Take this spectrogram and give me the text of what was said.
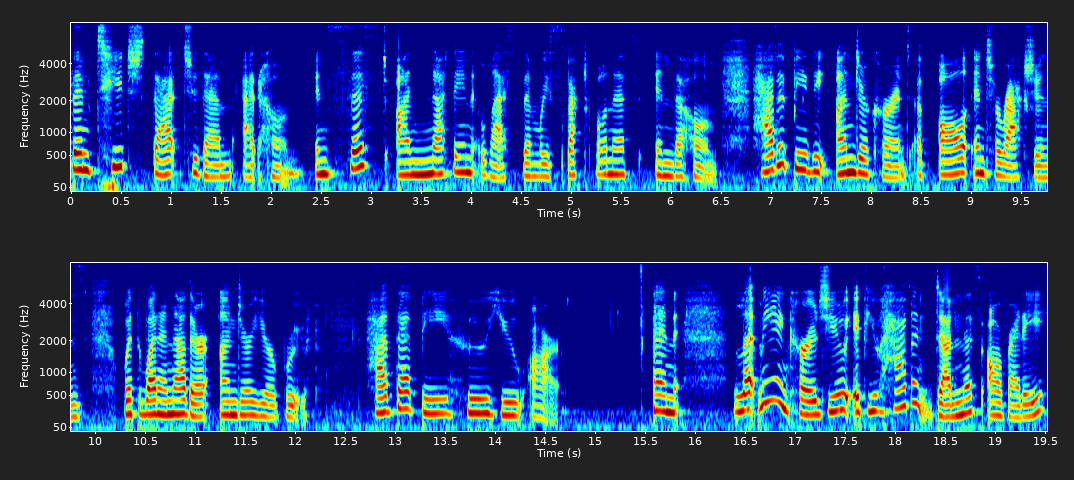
Then teach that to them at home. Insist on nothing less than respectfulness in the home. Have it be the undercurrent of all interactions with one another under your roof. Have that be who you are. And let me encourage you if you haven't done this already,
